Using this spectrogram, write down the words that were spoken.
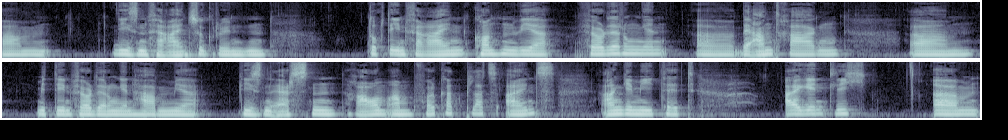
ähm, diesen Verein zu gründen. Durch den Verein konnten wir Förderungen äh, beantragen. Ähm, mit den Förderungen haben wir diesen ersten Raum am Volkertplatz 1 angemietet. Eigentlich ähm,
